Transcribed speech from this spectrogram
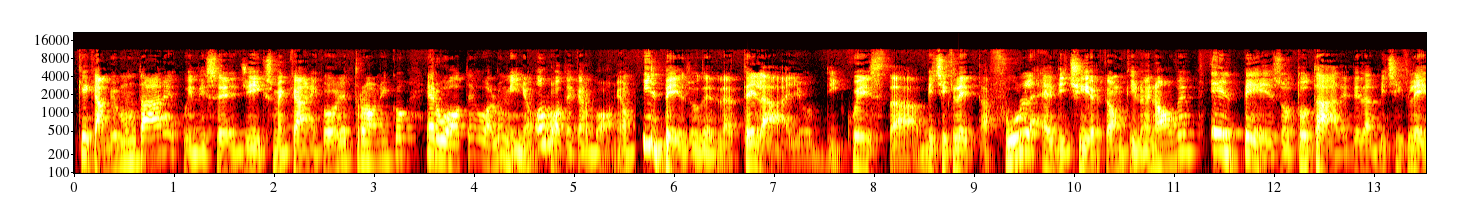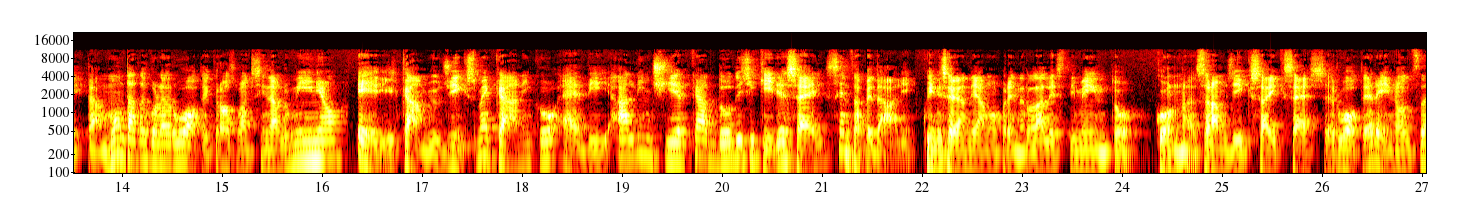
che cambio montare, quindi se GX meccanico o elettronico, e ruote o alluminio o ruote carbonio. Il peso del telaio di questa bicicletta full è di circa 1,9 kg e il peso totale della bicicletta montata con le ruote Crossmax in alluminio e il cambio GX meccanico è di all'incirca 12,6 kg senza pedali. Quindi se andiamo a prendere l'allestimento con SRAM GX AXS ruote Reynolds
